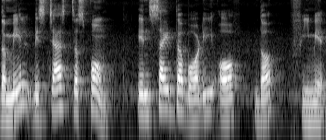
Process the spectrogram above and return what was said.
the male discharges the sperm inside the body of the female.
